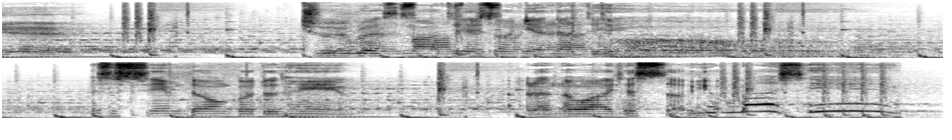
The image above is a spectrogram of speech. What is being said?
Yeah. Two great mountains on you, nothing. It's a shame, don't go to him. I don't know, I just saw you my scene.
